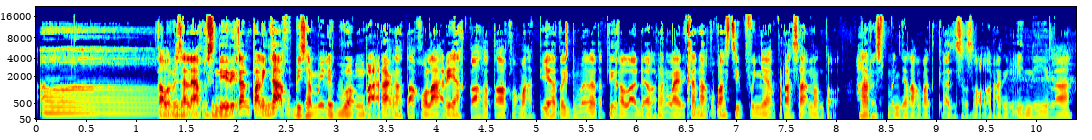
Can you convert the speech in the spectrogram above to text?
oh Kalau misalnya aku sendiri kan paling nggak aku bisa milih buang barang atau aku lari atau, atau aku mati atau gimana. Tapi kalau ada orang lain kan aku pasti punya perasaan untuk harus menyelamatkan seseorang inilah.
